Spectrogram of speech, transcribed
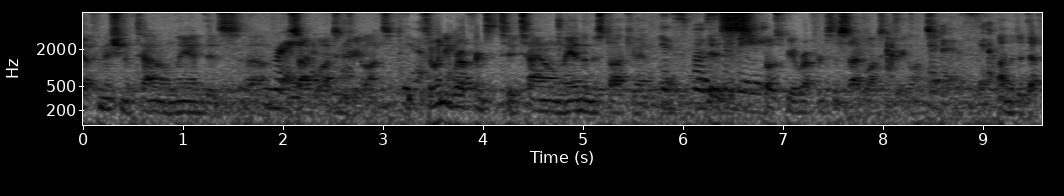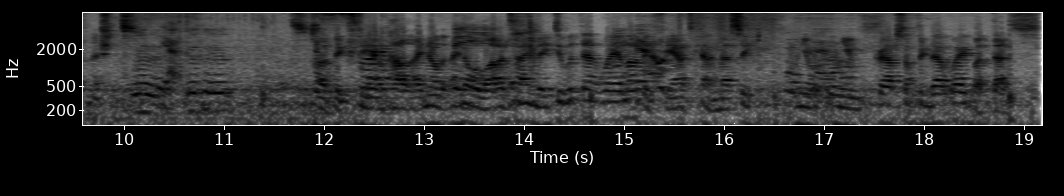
definition of town-owned land is um, Right. sidewalks and tree lawns. Yeah. So any reference to town-owned land in this document It's supposed is to be. supposed to be a reference to sidewalks and tree lawns, It is, yeah. under the definitions. Yeah. It's I'm not a big just fan sort of how, I know, that I know a lot of time they do it that way, I'm not a I know. big fan, it's kind of messy when you, when you draft something that way, but that's,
